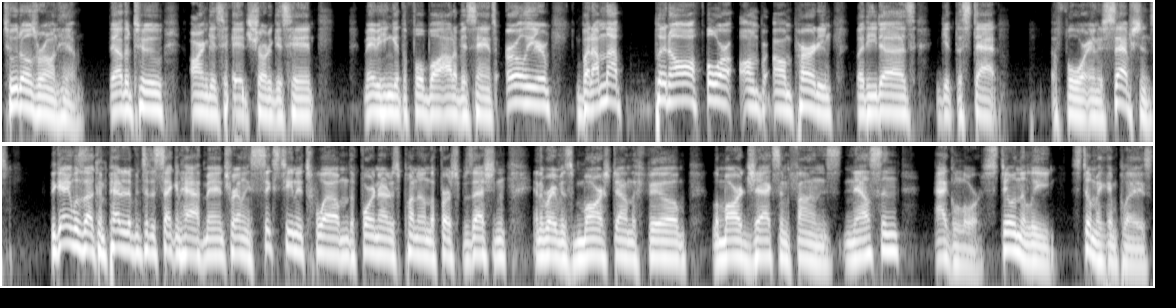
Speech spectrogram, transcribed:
Two of those were on him. The other two, Arn gets hit, Shorter gets hit. Maybe he can get the football out of his hands earlier, but I'm not putting all four on, on Purdy, but he does get the stat of four interceptions. The game was uh, competitive into the second half, man, trailing 16 to 12. The 49ers punted on the first possession, and the Ravens marched down the field. Lamar Jackson finds Nelson Agholor, still in the league, still making plays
